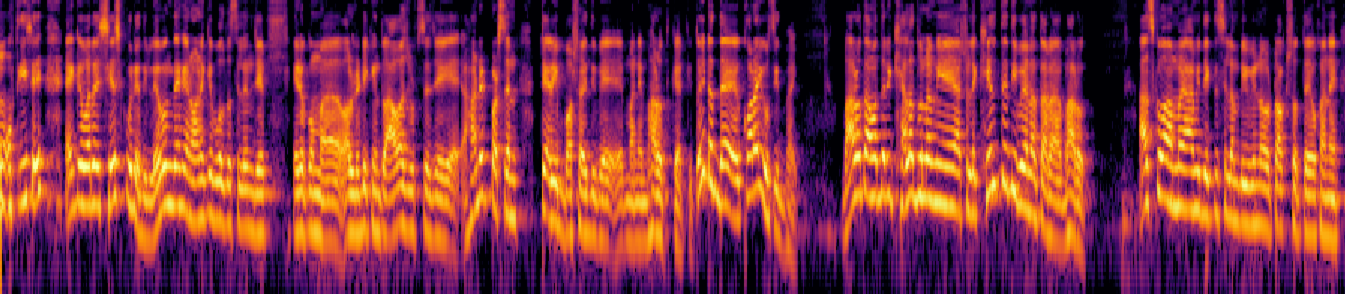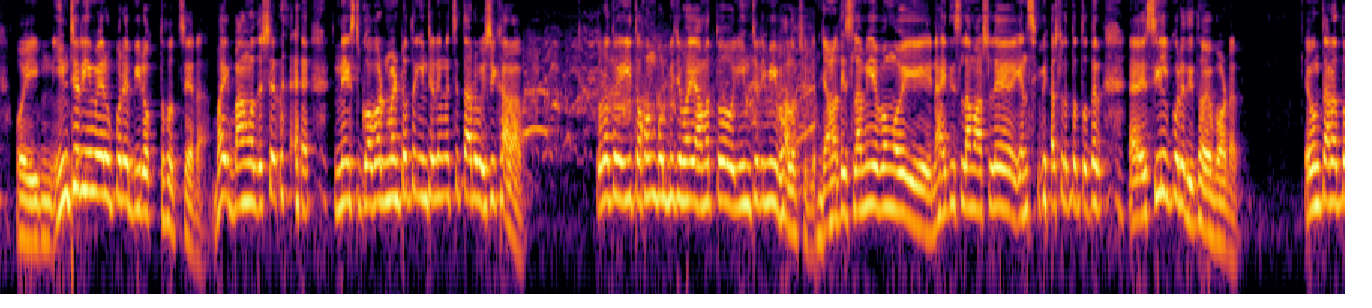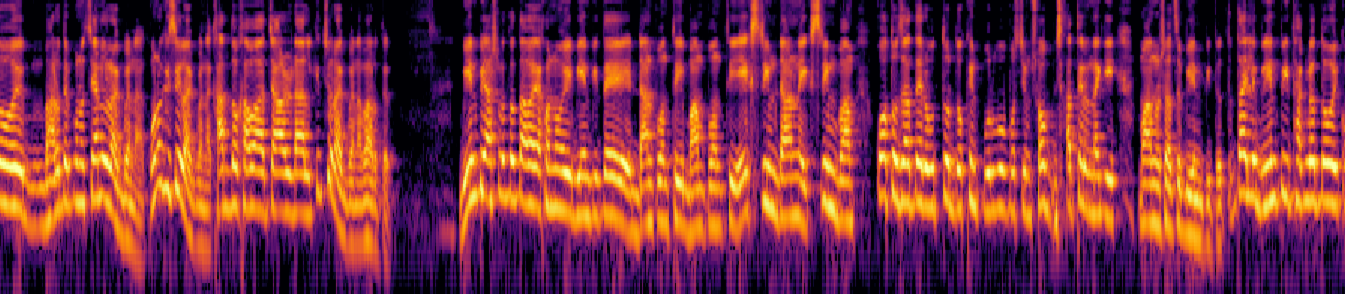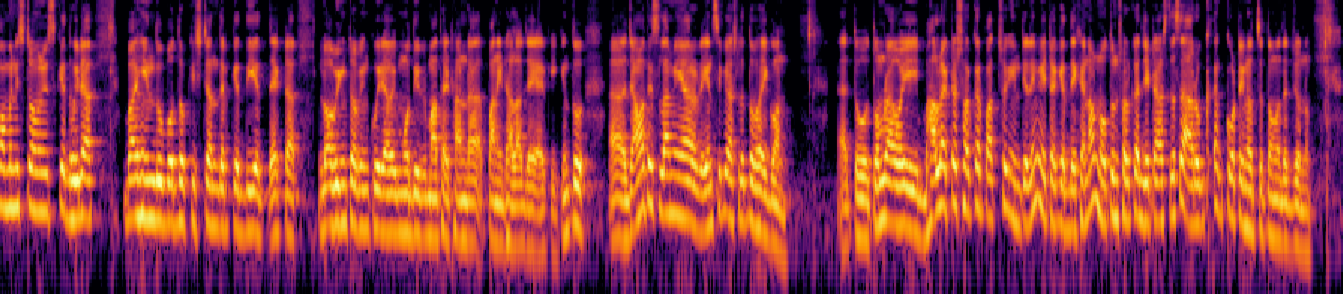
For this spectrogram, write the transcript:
মোদিরে একেবারে শেষ করে দিল। এবং দেখেন অনেকে বলতেছিলেন যে, এরকম অলরেডি কিন্তু আওয়াজ উঠছে যে হান্ড্রেড পার্সেন্ট ট্যারিফ বসাই দিবে মানে ভারতকে আর কি। তো এটা করাই উচিত ভাই। ভারত আমাদের খেলাধুলা নিয়ে আসলে খেলতে দিবে না তারা, ভারত। আজকেও আমি আমি দেখতেছিলাম বিভিন্ন টক শোতে ওখানে ওই ইন্টারিমের উপরে বিরক্ত হচ্ছে এরা। ভাই, বাংলাদেশের নেক্সট গভর্নমেন্টও তো ইন্টারিমের চেয়ে তারও বেশি খারাপ। তোরা তো এই তখন বলবি যে ভাই আমার তো ইন্টারিমই ভালো ছিল। জামাত ইসলামী এবং ওই নাহিদ ইসলাম আসলে, এনসিপি আসলে তো তোদের সিল করে দিতে হবে বর্ডার এবং তারা তো ওই ভারতের কোনো চ্যানেল রাখবে না, কোনো কিছুই রাখবে না। খাদ্য খাওয়া, চাল ডাল, কিছু রাখবে না ভারতের। বিএনপি আসলে তো তাও এখন ওই বিএনপিতে ডানপন্থী, বামপন্থী এক্সট্রিম ডান এক্সট্রিম বাম, কত জাতের উত্তর, দক্ষিণ, পূর্ব, পশ্চিম, সব জাতের নাকি মানুষ আছে বিএনপিতে তো। তাইলে বিএনপি থাকলেও তো ওই কমিউনিস্ট টমিউনিস্টকে ধইরা বা হিন্দু, বৌদ্ধ খ্রিস্টানদেরকে দিয়ে একটা লবিং টবিং কইরা ওই মোদির মাথায় ঠান্ডা পানি ঢালা যায় আর কি। কিন্তু জামাত ইসলামী আর এনসিপি আসলে তো ভাই গণ। তো তোমরা ওই ভালো একটা সরকার পাচ্ছ ইন্টারিম এটাকে দেখে নাও। নতুন সরকার যেটা আসতেছে আরও কঠিন হচ্ছে তোমাদের জন্য।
